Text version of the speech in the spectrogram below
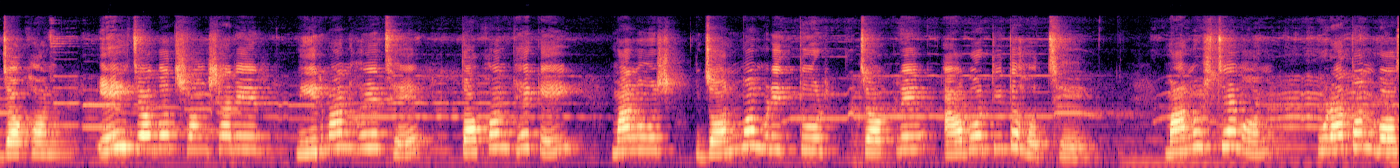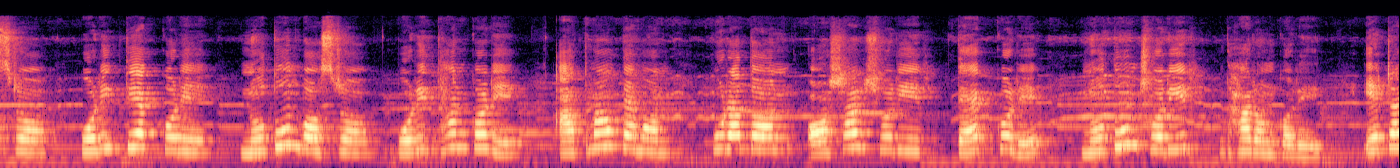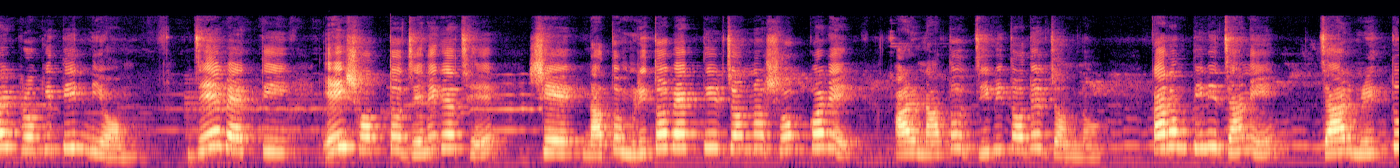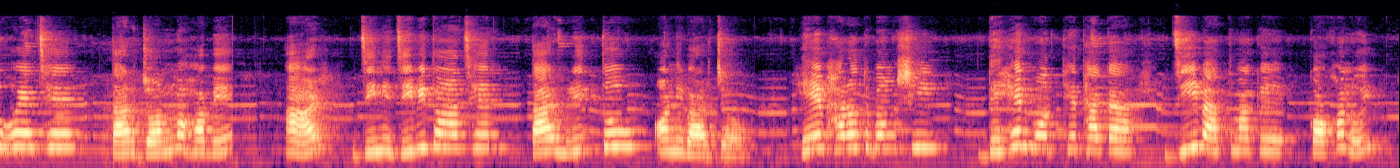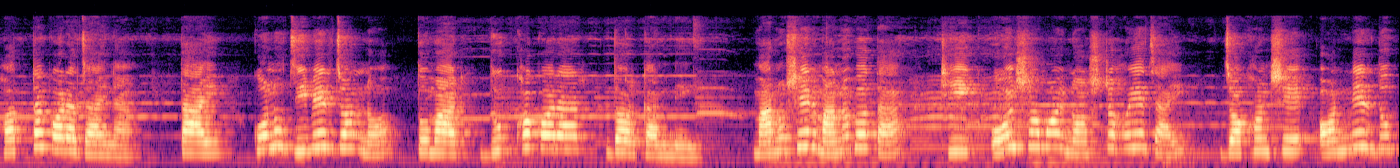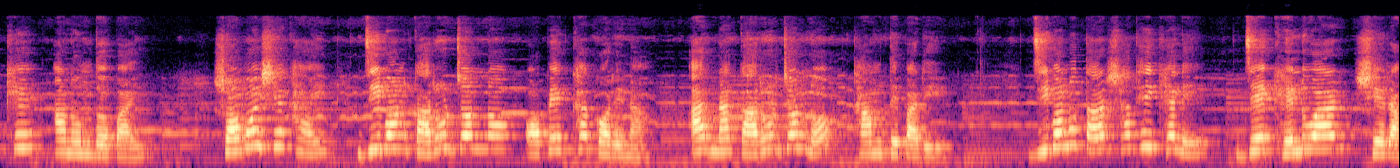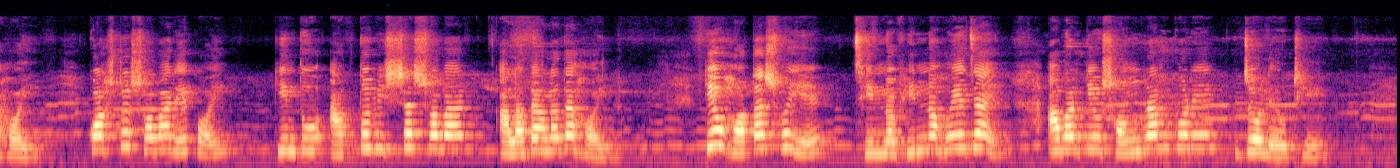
যখন এই জগৎ সংসারের নির্মাণ হয়েছে, তখন থেকেই মানুষ জন্ম মৃত্যুর চক্রে আবর্তিত হচ্ছে। মানুষ যেমন পুরাতন বস্ত্র পরিত্যাগ করে, নতুন বস্ত্র পরিধান করে, আত্মাও তেমন পুরাতন অসার শরীর ত্যাগ করে, নতুন শরীর ধারণ করে। এটাই প্রকৃতির নিয়ম। যে ব্যক্তি এই সত্য জেনে গেছে, সে না তো মৃত ব্যক্তির জন্য শোক করে আর না তো জীবিতদের জন্য। কারণ তিনি জানে যার মৃত্যু হয়েছে, তার জন্ম হবে আর যিনি জীবিত আছেন, তার মৃত্যু অনিবার্য। হে ভারতবংশী, দেহের মধ্যে থাকা জীব আত্মাকে কখনোই হত্যা করা যায় না। তাই কোনো জীবের জন্য তোমার দুঃখ করার দরকার নেই। মানুষের মানবতা ঠিক ওই সময় নষ্ট হয়ে যায় যখন সে অন্যের দুঃখে আনন্দ পায়। সময় শেখায় জীবন কারোর জন্য অপেক্ষা করে না আর না কারোর জন্য থামতে পারে। জীবনও তার সাথেই খেলে, যে খেলোয়াড় সেরা হয়। কষ্ট সবার একই কিন্তু আত্মবিশ্বাস সবার আলাদা আলাদা হয়। কেউ হতাশ হয়ে ছিন্ন ভিন্ন হয়ে যায়, আবার কেউ সংগ্রাম করে জ্বলে ওঠে।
